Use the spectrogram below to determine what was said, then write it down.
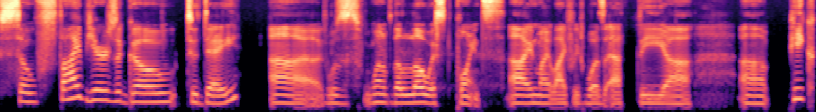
So five years ago today, uh, it was one of the lowest points uh, in my life. It was at the uh, uh, peak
